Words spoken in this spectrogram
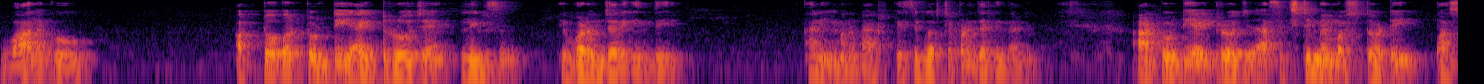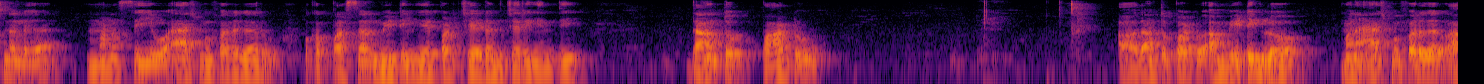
వాళ్ళకు అక్టోబర్ ట్వంటీ ఎయిట్ రోజే లింక్స్ ఇవ్వడం జరిగింది అని మన డాక్టర్ కేసీబ్ గారు చెప్పడం జరిగిందండి. ఆ ట్వంటీ ఎయిట్ రోజే ఆ సిక్స్టీ మెంబర్స్ తోటి పర్సనల్గా మన సీఈఓ యాష్ ముఫార్ గారు ఒక పర్సనల్ మీటింగ్ ఏర్పాటు చేయడం జరిగింది. దాంతో పాటు దాంతోపాటు ఆ మీటింగ్లో మన యాష్ ముఫర్ గారు ఆ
